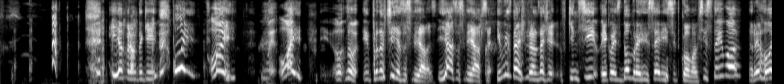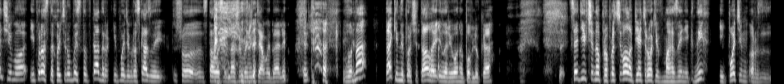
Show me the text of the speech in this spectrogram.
І я прям такий. Ой! Ой! Ми, ой! Ну, і продавчиня засміялась, і я засміявся. І ми, знаєш, прям, значить, в кінці якоїсь доброї серії сіткома всі стоїмо, регочемо, і просто хоч роби стоп-кадр, і потім розказуй, що сталося з нашими життями далі. Вона так і не прочитала Іларіона Павлюка. Ця дівчина пропрацювала 5 років в магазині книг і потім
